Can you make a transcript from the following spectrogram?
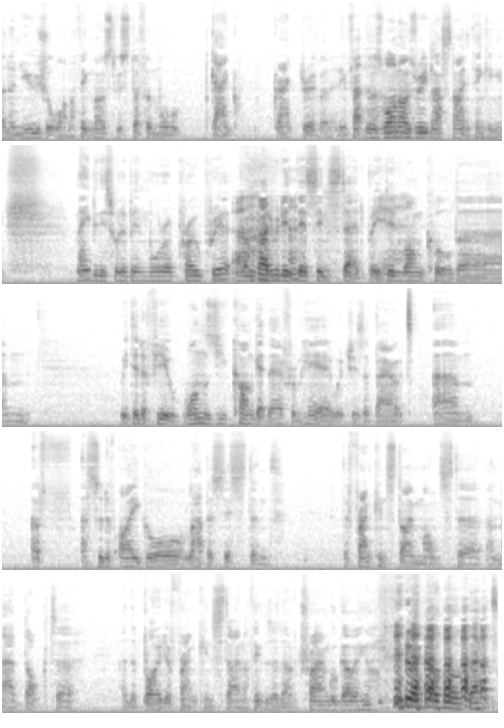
an unusual one. I think most of his stuff are more gag gag driven. And in fact, there was one I was reading last night thinking maybe this would have been more appropriate. I'm glad we did this instead. But he did one called. Um, we did a few. One's you can't get there from here, which is about um, a, f- a sort of Igor lab assistant, the Frankenstein monster, a mad doctor, and the Bride of Frankenstein. I think there's a love triangle going on throughout all of that.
